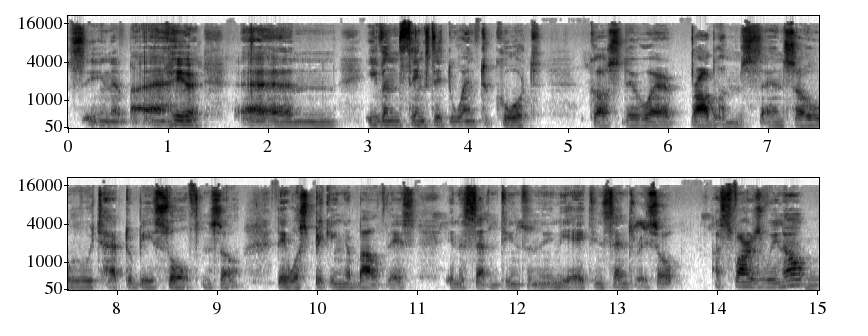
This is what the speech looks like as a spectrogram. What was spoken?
seen uh, here um, even things that went to court because there were problems and so which had to be solved and so they were speaking about this in the 17th and in the 18th century so as far as we know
